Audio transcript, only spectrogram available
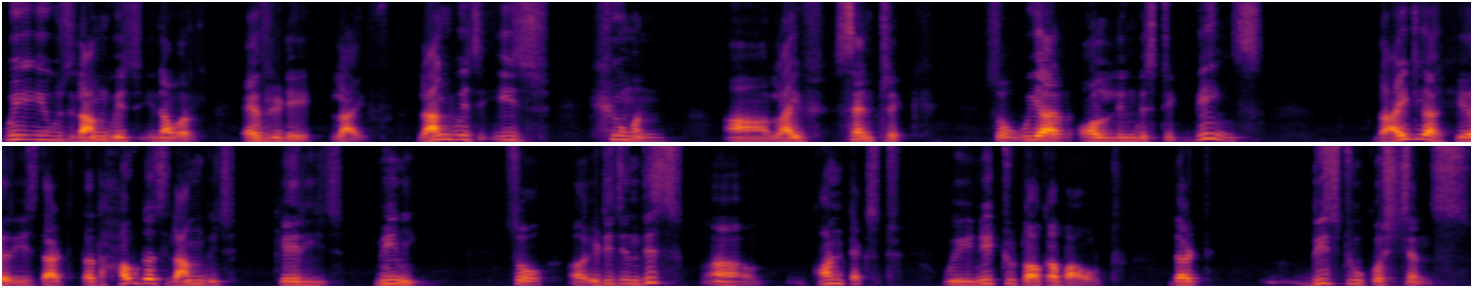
We use language in our everyday life. Language is human uh, life centric. So, we are all linguistic beings. The idea here is that, that how does language carries meaning. So, uh, it is in this uh, context we need to talk about that these two questions.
